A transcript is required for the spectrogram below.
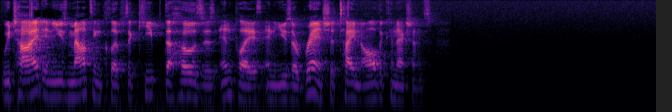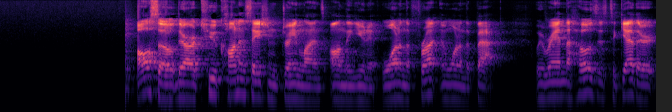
We tied and used mounting clips to keep the hoses in place and use a wrench to tighten all the connections. Also, there are two condensation drain lines on the unit, one on the front and one on the back. We ran the hoses together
